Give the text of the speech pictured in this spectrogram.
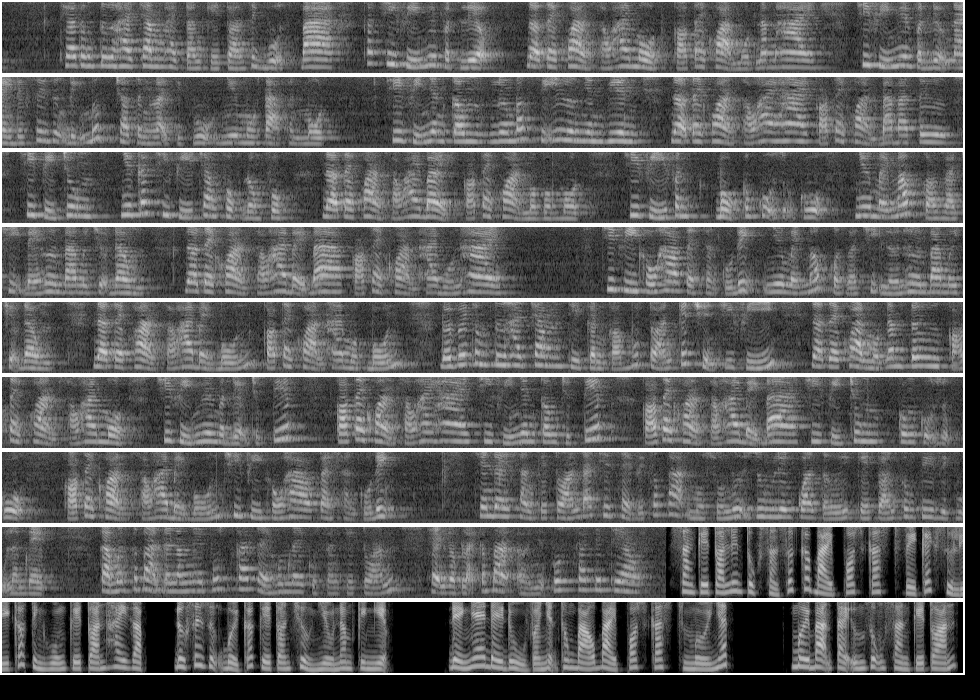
Theo thông tư 200 hạch toán kế toán dịch vụ SPA, các chi phí nguyên vật liệu, nợ tài khoản 621 có tài khoản 152. Chi phí nguyên vật liệu này được xây dựng định mức cho từng loại dịch vụ như mô tả phần 1. Chi phí nhân công, lương bác sĩ, lương nhân viên, nợ tài khoản 622 có tài khoản 334, chi phí chung như các chi phí trang phục đồng phục, nợ tài khoản 627 có tài khoản 111, chi phí phân bổ công cụ dụng cụ như máy móc có giá trị bé hơn 30 triệu đồng, nợ tài khoản 6273 có tài khoản 242. Chi phí khấu hao tài sản cố định như máy móc có giá trị lớn hơn 30 triệu đồng, nợ tài khoản 6274 có tài khoản 214. Đối với thông tư 200 thì cần có bút toán kết chuyển chi phí, nợ tài khoản 154 có tài khoản 621 chi phí nguyên vật liệu trực tiếp, có tài khoản 622 chi phí nhân công trực tiếp, có tài khoản 6273 chi phí chung công cụ dụng cụ, có tài khoản 6274 chi phí khấu hao tài sản cố định. Trên đây sàn kế toán đã chia sẻ với các bạn một số nội dung liên quan tới kế toán công ty dịch vụ làm đẹp. Cảm ơn các bạn đã lắng nghe postcard ngày hôm nay của sàn kế toán. Hẹn gặp lại các bạn ở những postcard tiếp theo. Sàn kế toán liên tục sản xuất các bài podcast về cách xử lý các tình huống kế toán hay gặp, được xây dựng bởi các kế toán trưởng nhiều năm kinh nghiệm. Để nghe đầy đủ và nhận thông báo bài podcast mới nhất, mời bạn tải ứng dụng sàn kế toán,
